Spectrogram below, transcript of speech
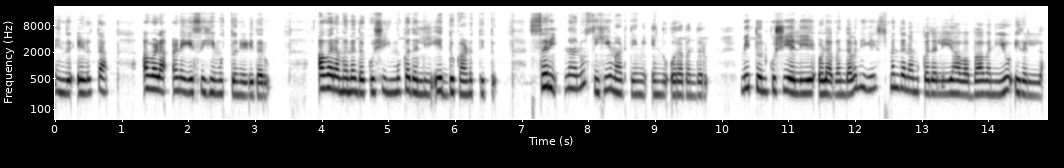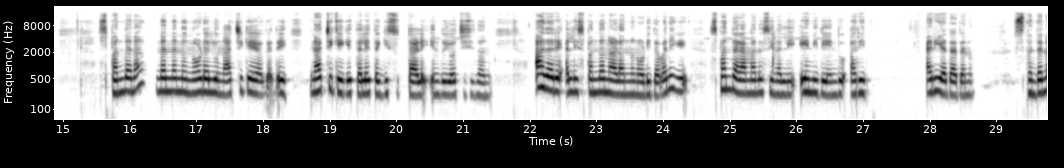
ಎಂದು ಹೇಳುತ್ತಾ ಅವಳ ಹಣೆಗೆ ಸಿಹಿ ಮುತ್ತು ನೀಡಿದರು. ಅವರ ಮನದ ಖುಷಿ ಮುಖದಲ್ಲಿ ಎದ್ದು ಕಾಣುತ್ತಿತ್ತು. ಸರಿ, ನಾನು ಸಿಹಿ ಮಾಡ್ತೀನಿ ಎಂದು ಹೊರಬಂದರು. ಮಿಥುನ್ ಖುಷಿಯಲ್ಲಿಯೇ ಒಳ ಬಂದವನಿಗೆ ಸ್ಪಂದನ ಮುಖದಲ್ಲಿ ಯಾವ ಭಾವನೆಯೂ ಇರಲಿಲ್ಲ. ಸ್ಪಂದನ, ನನ್ನನ್ನು ನೋಡಲು ನಾಚಿಕೆಯಾಗದೆ ನಾಚಿಕೆಗೆ ತಲೆ ತಗ್ಗಿಸುತ್ತಾಳೆ ಎಂದು ಯೋಚಿಸಿದನು. ಆದರೆ ಅಲ್ಲಿ ಸ್ಪಂದನಾಳನ್ನು ನೋಡಿದವನಿಗೆ ಸ್ಪಂದನ ಮನಸ್ಸಿನಲ್ಲಿ ಏನಿದೆ ಎಂದು ಅರಿ, ಅರಿಯದಾದನು. Spandana,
